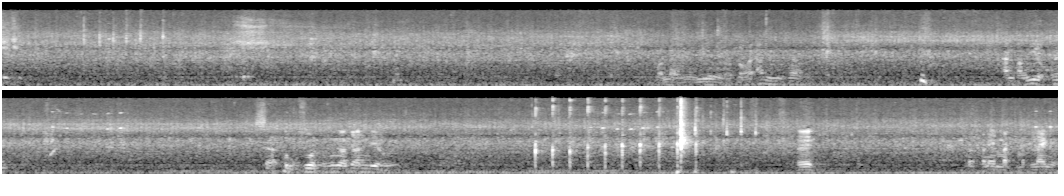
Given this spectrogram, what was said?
chị chị bọn này nhiều là đói ăn như sao? Ăn bao nhiều hết sợ bụng ruột không dám cho ăn nhiều đây con này mặt mặt lanh rồi.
